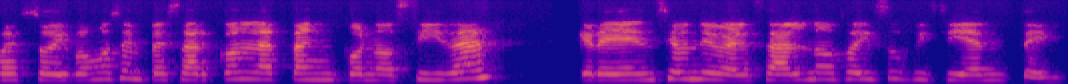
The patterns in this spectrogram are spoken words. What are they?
Pues hoy vamos a empezar con la tan conocida creencia universal, no soy suficiente.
